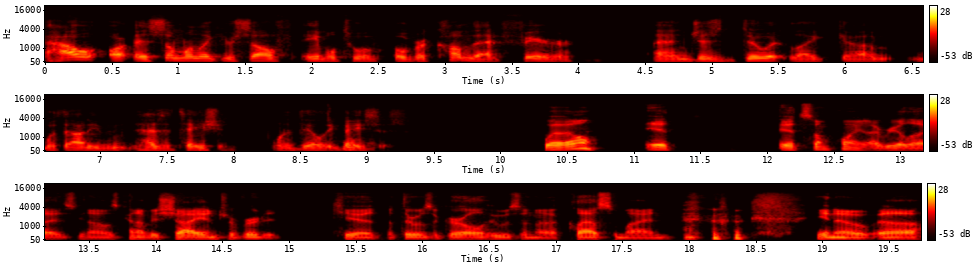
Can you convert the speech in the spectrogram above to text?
how are, is someone like yourself able to overcome that fear and just do it like um, without even hesitation on a daily basis? Well, it at some point I realized, you know, I was kind of a shy, introverted kid, but there was a girl who was in a class of mine, you know, uh,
